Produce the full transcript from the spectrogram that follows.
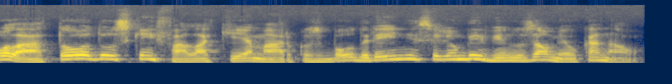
Olá a todos, quem fala aqui é Marcos Boldrini, sejam bem-vindos ao meu canal.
